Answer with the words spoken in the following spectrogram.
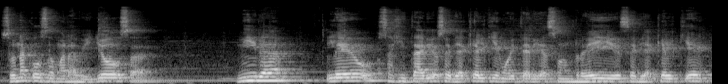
Es una cosa maravillosa. Mira, Leo, Sagitario sería aquel quien hoy te haría sonreír, sería aquel quien,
